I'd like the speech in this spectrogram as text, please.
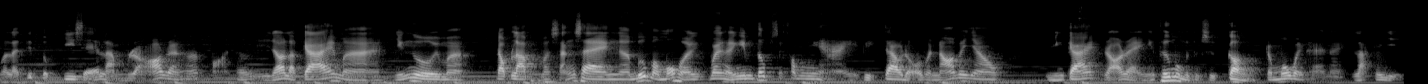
và lại tiếp tục chia sẻ làm rõ ra hết mọi thứ. Thì đó là cái mà những người mà độc lập và sẵn sàng à, bước vào mối quan hệ nghiêm túc sẽ không ngại việc trao đổi và nói với nhau những cái rõ ràng, những thứ mà mình thực sự cần trong mối quan hệ này là cái gì.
